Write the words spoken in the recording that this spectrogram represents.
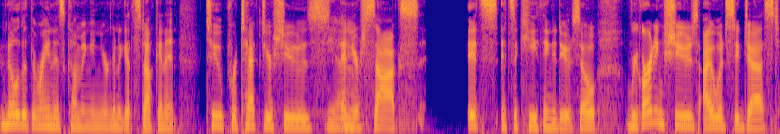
know that the rain is coming and you're going to get stuck in it, to protect your shoes Yeah. and your socks, it's it's a key thing to do. So regarding shoes, I would suggest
